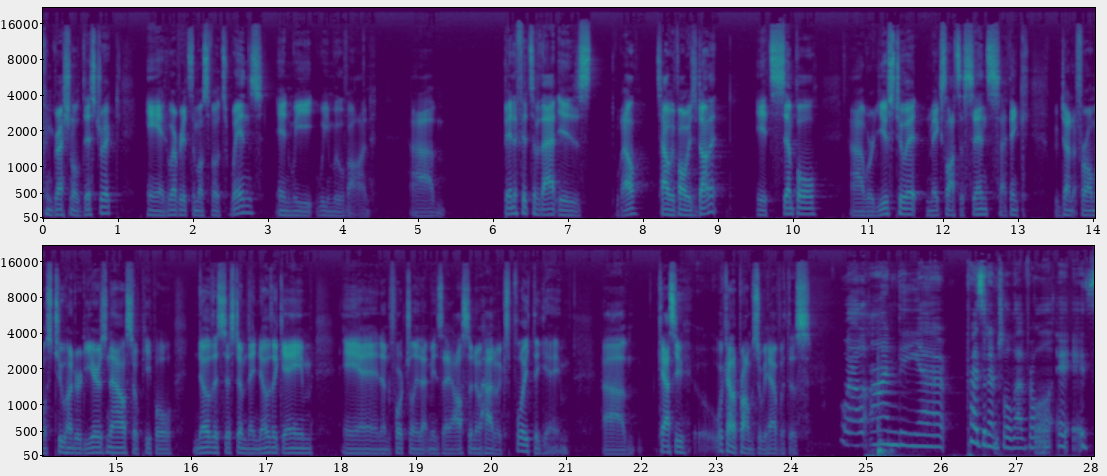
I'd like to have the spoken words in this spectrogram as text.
congressional district, and whoever gets the most votes wins, and we we move on. Um, benefits of that is well, it's how we've always done it. It's simple. Uh, we're used to it. It makes lots of sense. I think We've done it for almost 200 years now, so people know the system, they know the game, and unfortunately, that means they also know how to exploit the game. Um, Cassie, what kind of problems do we have with this? Well, on the uh, presidential level, it, it's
